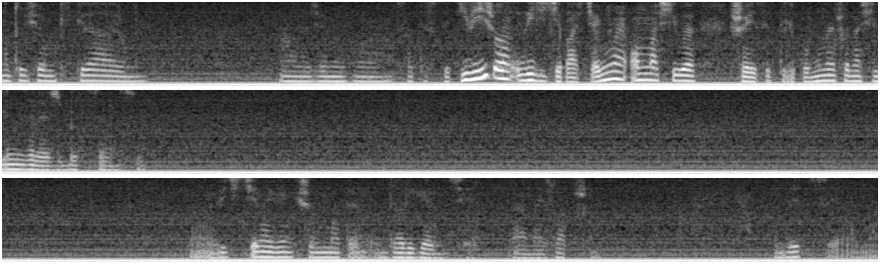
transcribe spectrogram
No tu ziomki grają. Ale ziomek ma statystyki. Widzisz, on, widzicie, patrzcie, oni ma, on ma siłę 600 tylko, mu na przykład na sile nie zależy, bez sensu. Widzicie, największą ma tę inteligencję, a najsłabszą. Kondycję ma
